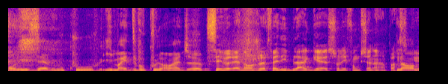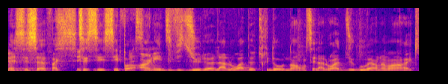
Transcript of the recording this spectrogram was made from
On les aime beaucoup. Ils m'aident beaucoup dans ma job. C'est vrai, non, je fais des blagues euh, sur les fonctionnaires parce Non, que, mais c'est ça. C'est- pas facile. un individu, là, la loi de Trudeau. Non, c'est la loi du gouvernement. OK,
